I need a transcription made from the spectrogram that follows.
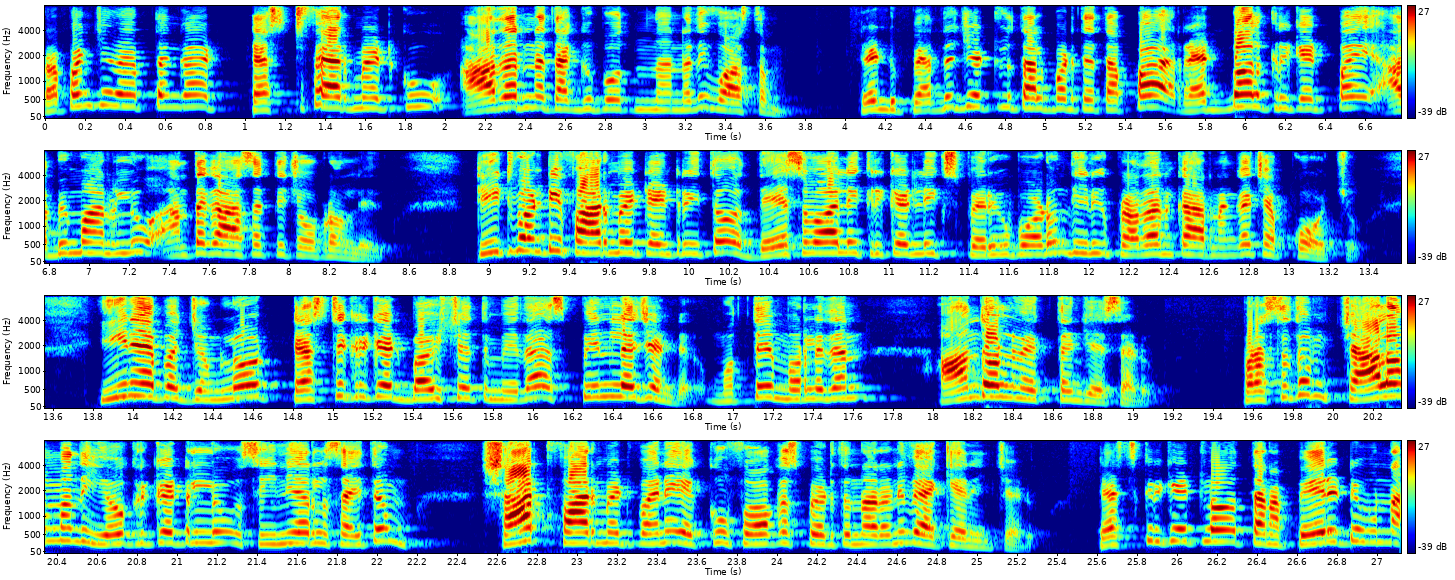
ప్రపంచవ్యాప్తంగా టెస్ట్ ఫార్మాట్కు ఆదరణ తగ్గిపోతుందన్నది వాస్తవం. రెండు పెద్ద జట్లు తలపడితే తప్ప రెడ్ బాల్ క్రికెట్పై అభిమానులు అంతగా ఆసక్తి చూపడం లేదు. టీ ట్వంటీ ఫార్మాట్ ఎంట్రీతో దేశవాళీ క్రికెట్ లీగ్స్ పెరిగిపోవడం దీనికి ప్రధాన కారణంగా చెప్పుకోవచ్చు. ఈ నేపథ్యంలో టెస్ట్ క్రికెట్ భవిష్యత్తు మీద స్పిన్ లెజెండ్ ముత్తే మురళీధన్ ఆందోళన వ్యక్తం చేశాడు. ప్రస్తుతం చాలామంది యువ క్రికెటర్లు సీనియర్లు సైతం షార్ట్ ఫార్మాట్ పైన ఎక్కువ ఫోకస్ పెడుతున్నారని వ్యాఖ్యానించాడు. టెస్ట్ క్రికెట్లో తన పేరిట ఉన్న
